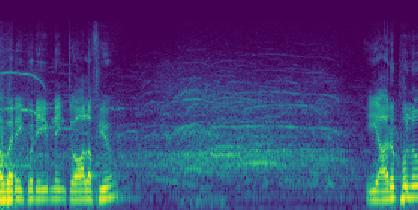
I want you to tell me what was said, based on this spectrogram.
A very good evening to all of you. ఈ అరుపులు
